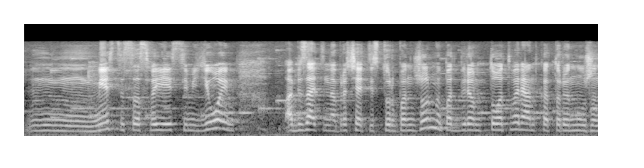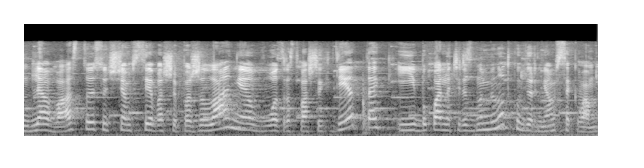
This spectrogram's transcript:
вместе со своей семьей, Обязательно обращайтесь в Турбанжур, мы подберем тот вариант, который нужен для вас, то есть учтем все ваши пожелания, возраст ваших деток и буквально через одну минутку вернемся к вам.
